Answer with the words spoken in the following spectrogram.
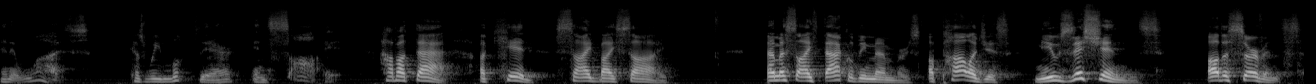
And it was, because we looked there and saw it. How about that? A kid side by side. MSI faculty members, apologists, musicians, other servants.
